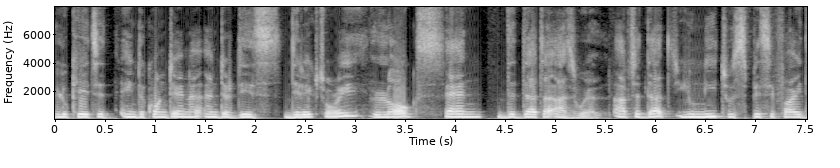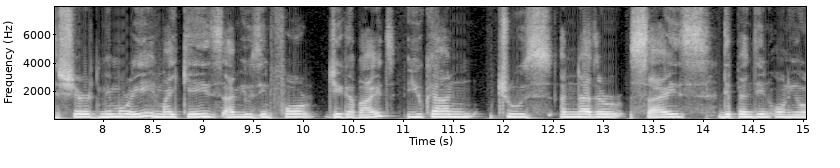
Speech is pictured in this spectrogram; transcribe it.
located in the container under this directory, logs and the data as well. After that you need to specify the shared memory. In my case I'm using 4 gigabytes. You can choose another size depending on your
